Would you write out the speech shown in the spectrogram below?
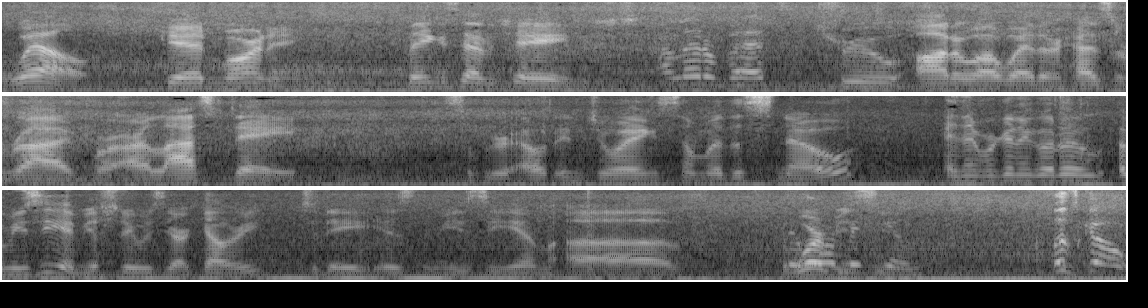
well, good morning. Things have changed. A little bit. True Ottawa weather has arrived for our last day. So we're out enjoying some of the snow, and then we're gonna go to a museum. Yesterday was the art gallery. Today is the Museum of the, War, Museum. Let's go.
